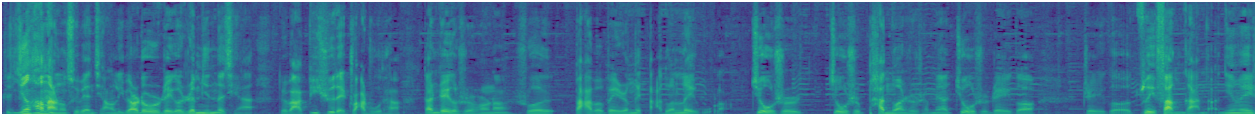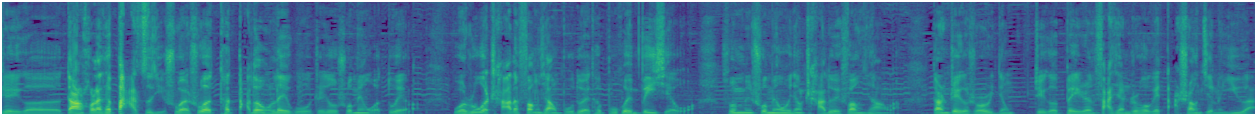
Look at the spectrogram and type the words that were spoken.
这银行哪能随便抢？里边都是这个人民的钱，对吧？必须得抓住他。但这个时候呢，说爸爸被人给打断肋骨了，就是就是判断是什么呀？就是这个这个罪犯干的。因为这个，当然后来他爸自己说，说他打断我肋骨，这就说明我对了。我如果查的方向不对，他不会威胁我，说明说明我已经查对方向了。但是这个时候已经这个被人发现之后给打伤进了医院。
